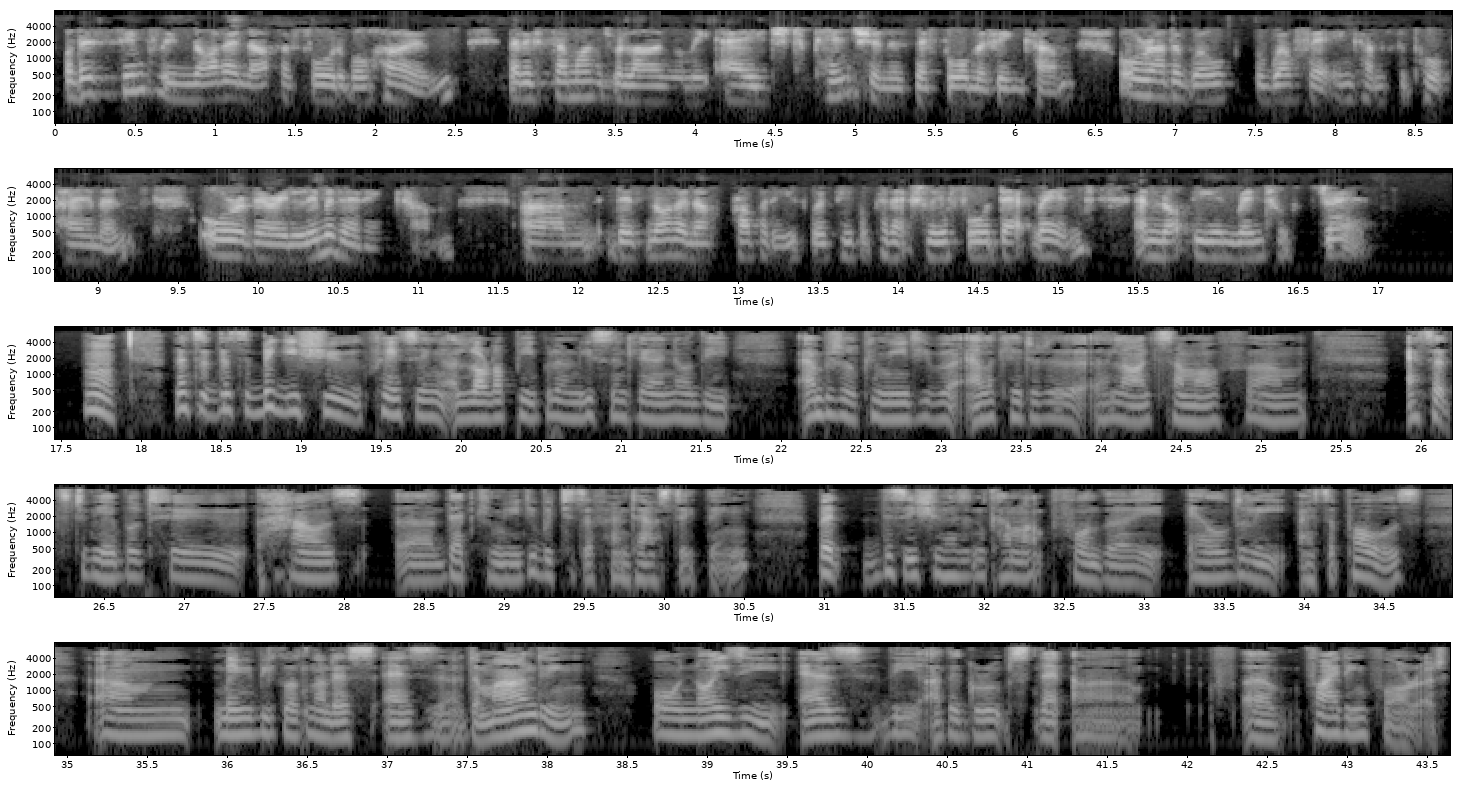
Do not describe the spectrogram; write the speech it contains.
Well, there's simply not enough affordable homes that if someone's relying on the aged pension as their form of income or other wel- welfare income support payments or a very limited income, um, there's not enough properties where people can actually afford that rent and not be in rental stress. Hmm. That's a, that's a big issue facing a lot of people. And recently, I know the Aboriginal community were allocated a, a large sum of um, assets to be able to house uh, that community, which is a fantastic thing. But this issue hasn't come up for the elderly, I suppose, um, maybe because not as as uh, demanding or noisy as the other groups that are f- uh, fighting for it.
